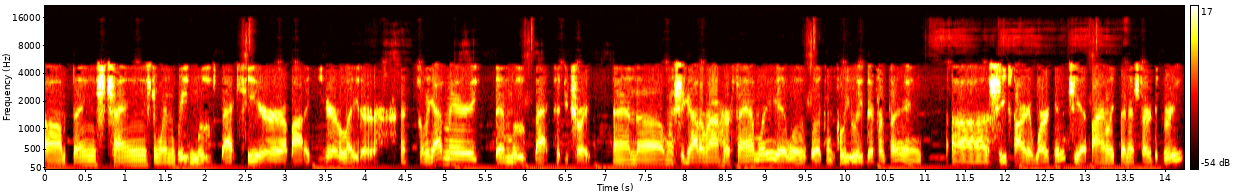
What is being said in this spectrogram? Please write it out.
Um, things changed when we moved back here about a year later. so we got married, then moved back to Detroit. And uh, when she got around her family, it was a completely different thing. Uh, she started working. She had finally finished her degree.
